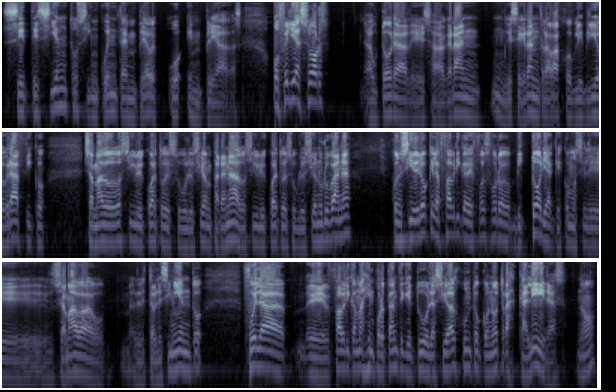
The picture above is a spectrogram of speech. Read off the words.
750 empleados o empleadas. Ofelia Sors, autora de esa gran, ese gran trabajo bibliográfico llamado Dos siglos y cuarto de su evolución, para nada, Dos siglos y cuarto de su evolución urbana, consideró que la fábrica de fósforo Victoria, que es como se le llamaba el establecimiento, fue la eh, fábrica más importante que tuvo la ciudad junto con otras caleras, ¿no?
